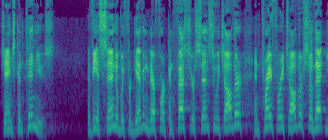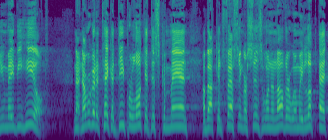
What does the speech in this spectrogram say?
James continues. If he has sinned, he'll be forgiven. Therefore, confess your sins to each other and pray for each other so that you may be healed. Now, now we're going to take a deeper look at this command about confessing our sins to one another when we look at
